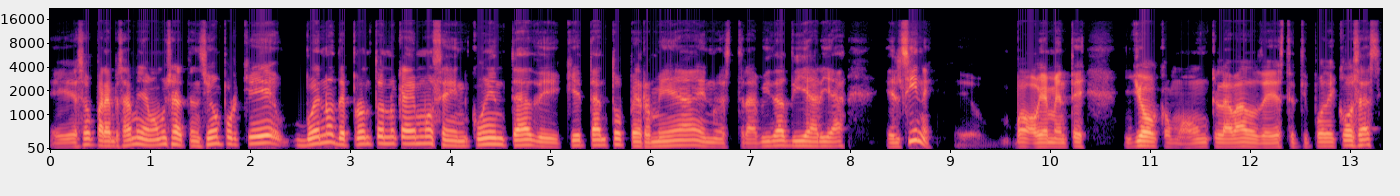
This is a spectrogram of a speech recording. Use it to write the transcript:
Eh, eso para empezar me llamó mucho la atención porque, bueno, de pronto no caemos en cuenta de qué tanto permea en nuestra vida diaria el cine. Eh, obviamente yo como un clavado de este tipo de cosas,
